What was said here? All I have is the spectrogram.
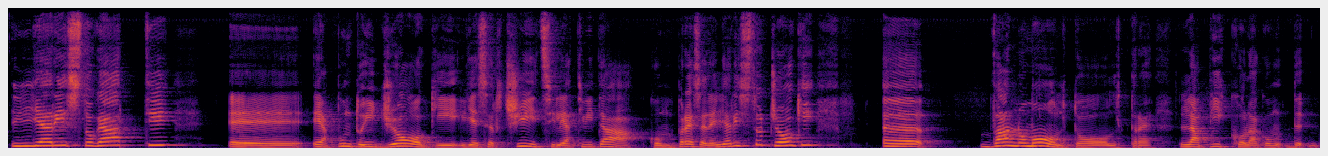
gli aristogatti eh, e appunto i giochi, gli esercizi, le attività comprese negli aristogiochi eh, vanno molto oltre la piccola com- de-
